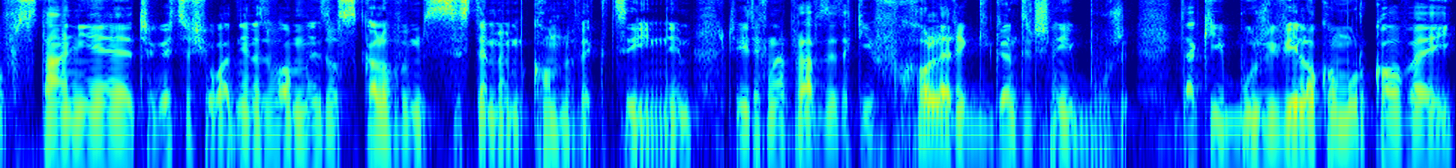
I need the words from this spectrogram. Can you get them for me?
powstanie czegoś, co się ładnie nazywa mezoskalowym systemem konwekcyjnym, czyli tak naprawdę takiej w cholerę gigantycznej burzy. Takiej burzy wielokomórkowej,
